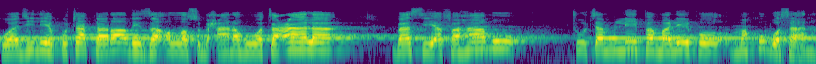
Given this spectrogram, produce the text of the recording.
kwa ajili ya kutaka radhi za Allah subhanahu wa ta'ala basi afahamu tutamlipa malipo makubwa sana.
